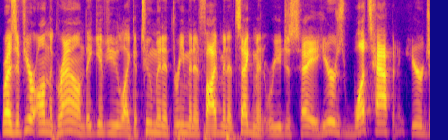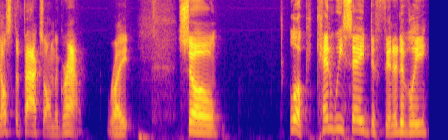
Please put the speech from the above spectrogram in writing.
Whereas if you're on the ground, they give you like a two minute, three minute, five minute segment where you just, hey, here's what's happening. Here are just the facts on the ground, right? So, look, can we say definitively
